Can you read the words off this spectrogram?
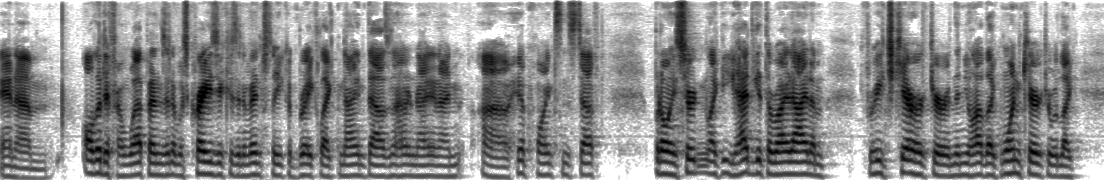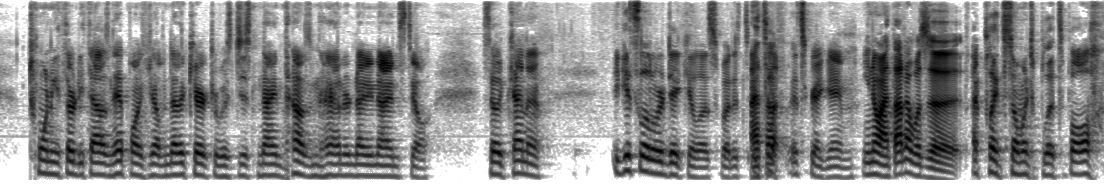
and um all the different weapons, and it was crazy because then eventually you could break like 9,199 uh, hit points and stuff, but only certain like you had to get the right item for each character, and then you'll have like one character with like 20, 30,000 hit points. You have another character with just 9,999 still. So it kind of it gets a little ridiculous, but it's it's, a, it's a great game. You know, I thought it was a. I played so much Blitzball.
